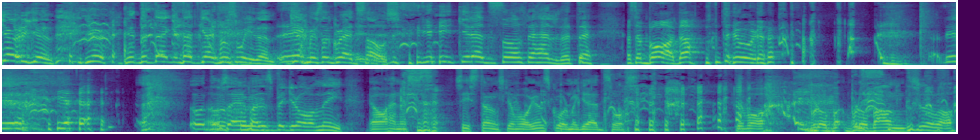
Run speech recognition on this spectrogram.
Jörgen! You're, that, that, that guy from Sweden. Give me some gräddsås. Gräddsås för helvete. Alltså bada, vad tror du? Och de säger på hennes begravning. Ja, hennes sista önskan var ju en skål med gräddsås. Det var blå, blå band, det var,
